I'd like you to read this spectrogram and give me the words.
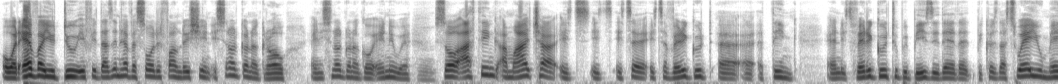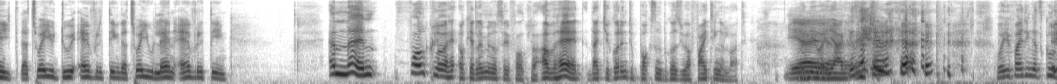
or whatever you do, if it doesn't have a solid foundation, it's not gonna grow and it's not gonna go anywhere. So I think amateur, it's it's it's a it's a very good uh, uh, a thing. And it's very good to be busy there, that because that's where you made, that's where you do everything, that's where you learn everything. and then folklore. Okay, let me not say folklore. I've heard that you got into boxing because you were fighting a lot Yeah, when you were yeah. young. Is that true? were you fighting at school?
